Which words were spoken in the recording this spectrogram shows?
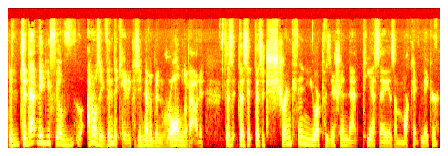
Did, did that make you feel? I don't want to say vindicated because you've never been wrong about it. Does it does it does it strengthen your position that PSA is a market maker,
